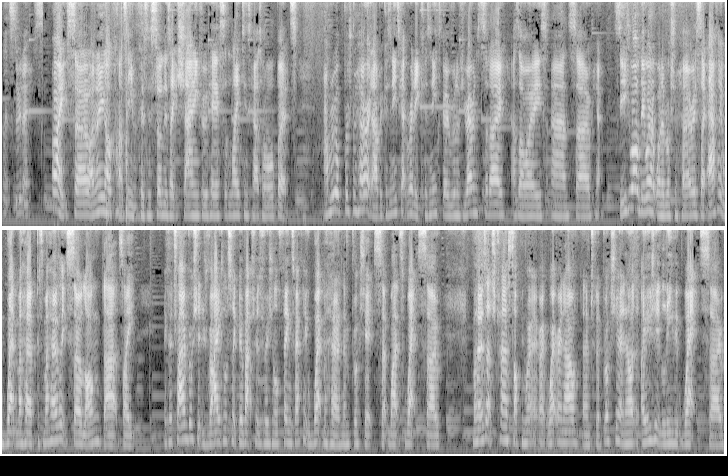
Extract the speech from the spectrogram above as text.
let's do this. Alright, so I know you all can't see me because the sun is like shining through here, so the lighting's kind of horrible, but I'm gonna go brush my hair right now because I need to get ready because I need to go run a few errands today, as always, and so, yeah. So usually what I'll do when I want to brush my hair is like, I have to like wet my hair because my hair is like so long that like, if I try and brush it dry, it'll just like go back to its original thing, so I have to like wet my hair and then brush it so, while it's wet, so my hair's actually kind of stopping wet, right, wet right now, then I'm just gonna brush it, and I'll, I usually leave it wet, so,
